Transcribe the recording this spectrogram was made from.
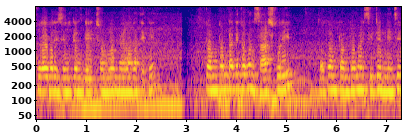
চুরাইবাড়ি সেল ট্যাক্স গেট সংলগ্ন এলাকা থেকে টমটমটাকে যখন সার্চ করি তখন টমটমের সিটের নিচে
